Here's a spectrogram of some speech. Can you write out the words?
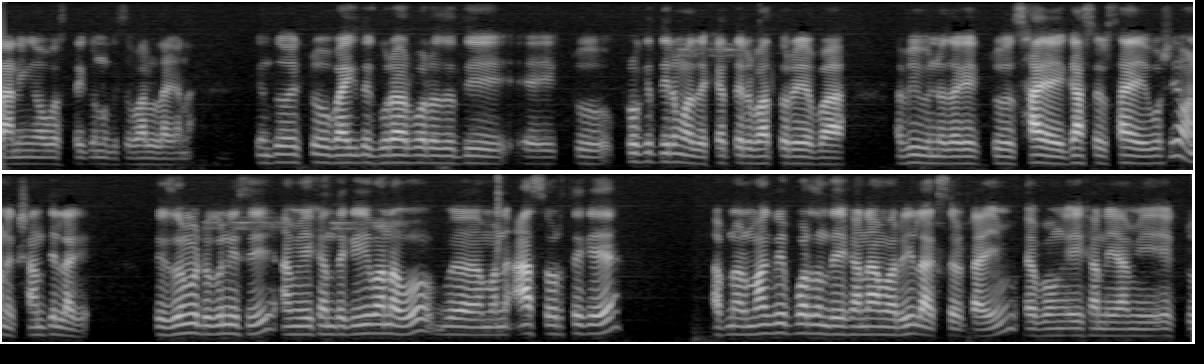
রানিং অবস্থায় কোনো কিছু ভালো লাগে না। কিন্তু একটু বাইক দিয়ে ঘোরার পরে যদি একটু প্রকৃতির মাঝে ক্ষেতের ভাতরে বা বিভিন্ন জায়গায় একটু ছায় গাছের ছায় বসে অনেক শান্তি লাগে। তো জমিটুকু নিছি আমি এখান থেকে ই বানাবো মানে আসর থেকে আপনার মাগরিব পর্যন্ত এখানে আমার রিল্যাক্সের টাইম এবং এখানে আমি একটু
